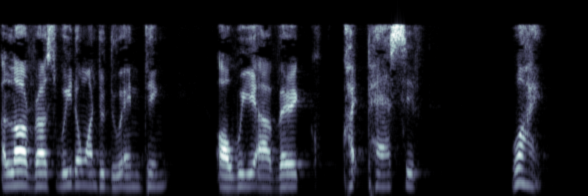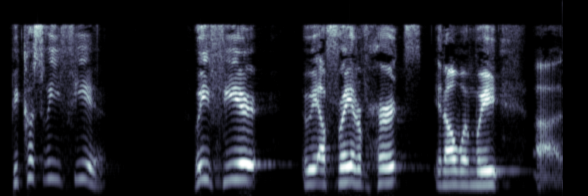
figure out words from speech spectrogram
a lot of us, we don't want to do anything or we are very quite passive. Why? Because we fear. We fear, we are afraid of hurts. You know, when we uh,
